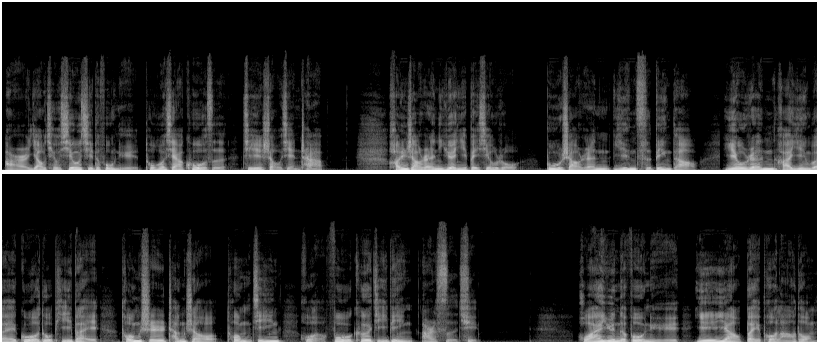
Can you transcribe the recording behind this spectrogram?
而要求休息的妇女脱下裤子接受检查。很少人愿意被羞辱，不少人因此病倒。有人还因为过度疲惫，同时承受痛经或妇科疾病而死去。怀孕的妇女也要被迫劳动，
